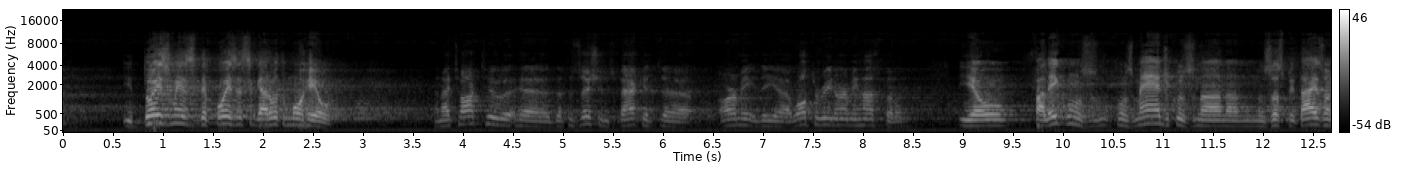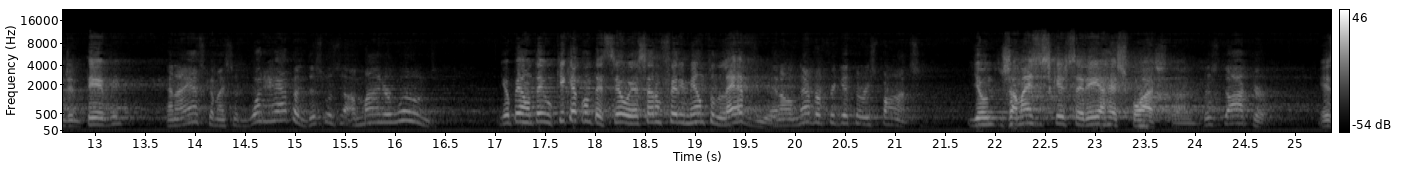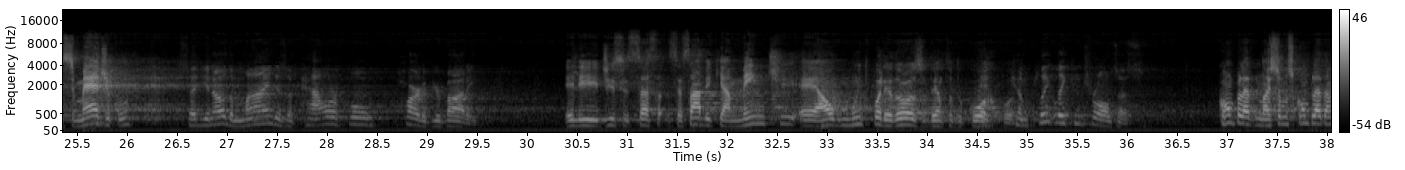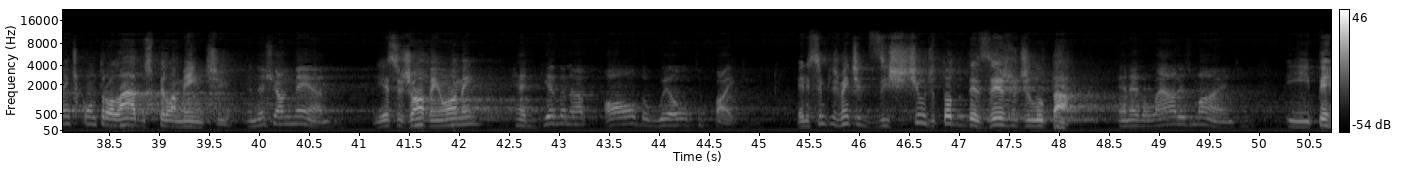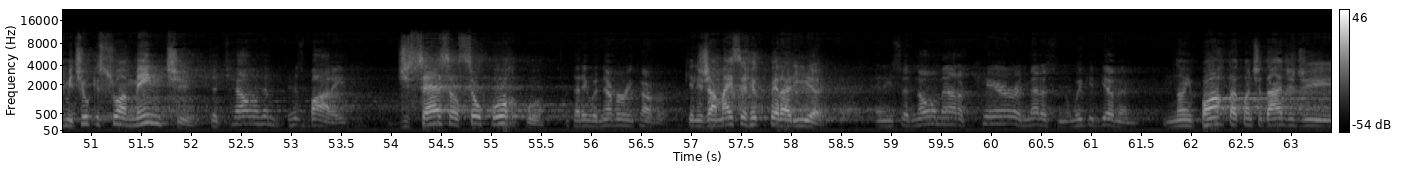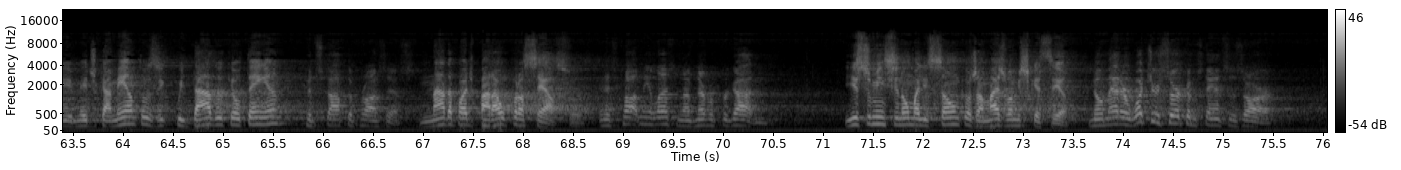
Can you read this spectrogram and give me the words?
E dois meses depois, esse garoto morreu. And I talked to uh, the physicians back at uh, Army, the uh, Walter Reed Army Hospital, E eu falei com os, com os médicos na- na- nos hospitais onde ele teve. And I asked him, I said, what happened? This was a minor wound. E eu perguntei o que, que aconteceu. Esse era um ferimento leve. And I'll never forget the response. E eu jamais esquecerei a resposta. This doctor Esse médico, said, you know, the mind is a powerful part of your body. ele disse: Você sabe que a mente é algo muito poderoso dentro do corpo. It completely controls us. Comple- nós somos completamente controlados pela mente. And this young man E esse jovem homem, had given up all the will to fight ele simplesmente desistiu de todo o desejo de lutar and had allowed his mind e permitiu que sua mente to tell him his body dissesse ao seu corpo that he would never recover. que ele jamais se recuperaria. And he said no amount of care and medicine that we could give him Não importa a quantidade de medicamentos e cuidado que eu tenha, could stop the process. nada pode parar o processo. Isso me ensinou uma lição que eu jamais vou me esquecer. No matter what your circumstances are,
